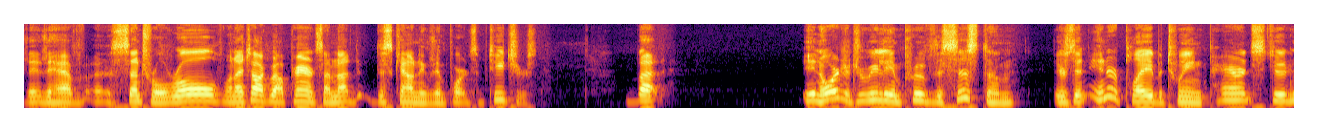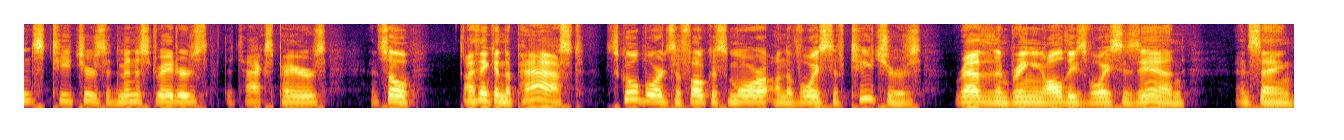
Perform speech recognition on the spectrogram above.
they, they have a central role. When I talk about parents, I'm not discounting the importance of teachers. But in order to really improve the system, there's an interplay between parents, students, teachers, administrators, the taxpayers. And so I think in the past, school boards to focus more on the voice of teachers rather than bringing all these voices in and saying,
